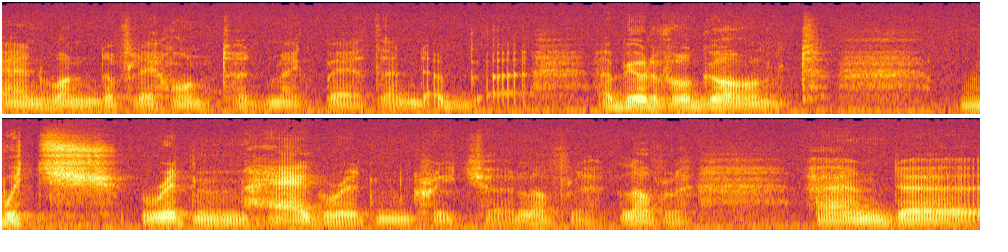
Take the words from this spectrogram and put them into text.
and wonderfully haunted Macbeth, and a, a beautiful, gaunt, witch-ridden, hag-ridden creature. Lovely, lovely. And uh,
